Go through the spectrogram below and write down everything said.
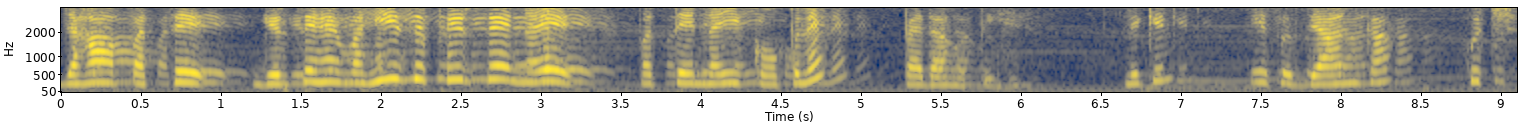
जहाँ पत्ते गिरते हैं, वहीं से फिर से नए पत्ते, नई कोपले पैदा होती हैं। लेकिन इस उद्यान का कुछ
